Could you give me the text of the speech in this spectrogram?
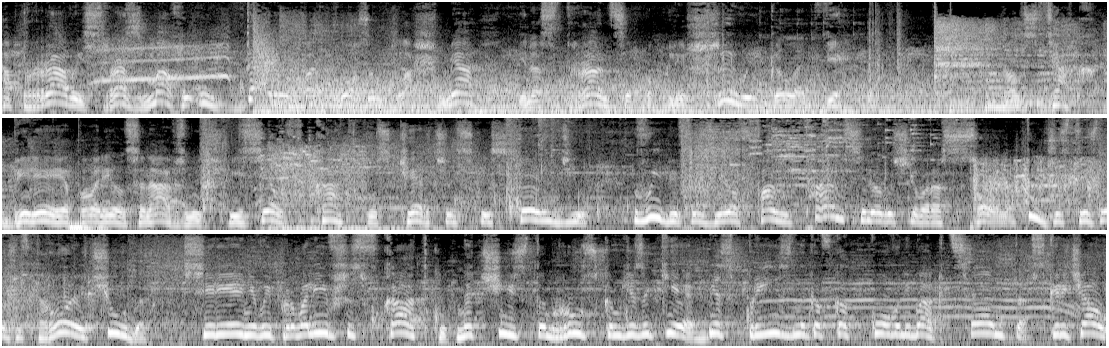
а правой с размаху ударил подносом плашмя иностранца по плешивой голове. Толстяк белее повалился навзничь и сел в катку с керченской сельдью, выбив из нее фонтан селедочного рассола. Тут же стряслось и второе чудо. Сиреневый, провалившись в катку на чистом русском языке, без признаков какого-либо акцента, вскричал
